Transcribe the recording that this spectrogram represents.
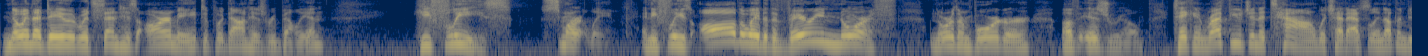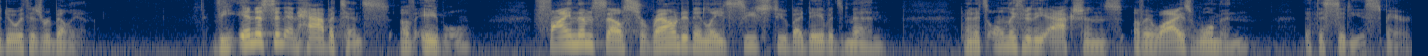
Knowing that David would send his army to put down his rebellion, he flees smartly and he flees all the way to the very north, northern border of Israel, taking refuge in a town which had absolutely nothing to do with his rebellion. The innocent inhabitants of Abel find themselves surrounded and laid siege to by David's men, and it's only through the actions of a wise woman that the city is spared.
